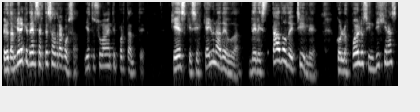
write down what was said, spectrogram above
Pero también hay que tener certeza de otra cosa, y esto es sumamente importante, que es que si es que hay una deuda del Estado de Chile con los pueblos indígenas,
